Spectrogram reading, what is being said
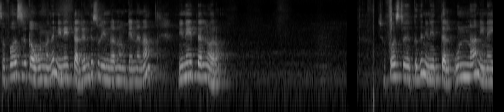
ஸோ ஃபர்ஸ்ட் இருக்க உண் வந்து நினைத்தல். ரெண்டு சொல்லின்னு வரணும் நமக்கு என்னென்னா நினைத்தல்னு வரும். ஸோ ஃபர்ஸ்ட் இருக்குது நினைத்தல். உண்ணா நினை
